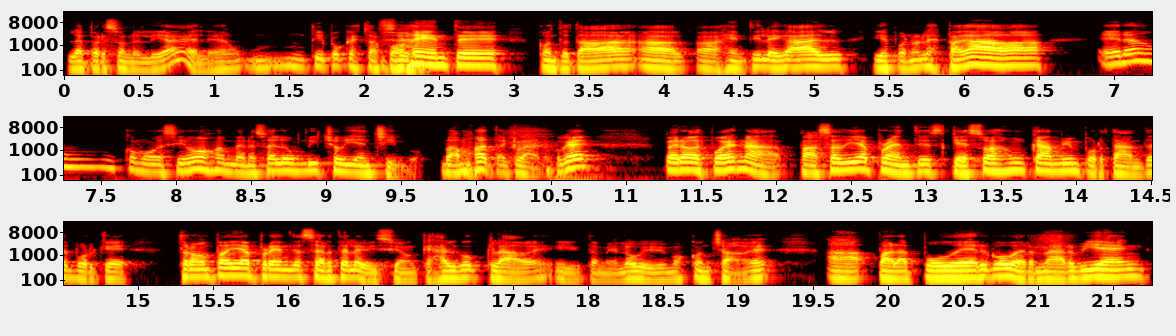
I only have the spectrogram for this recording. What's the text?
la personalidad de él. Es un, un tipo que estafó Sí. gente, contrataba a, a gente ilegal y después no les pagaba. Era un, como decimos en Venezuela, un bicho bien chimbo. Vamos a estar claros, ¿ok? Pero después, nada, pasa The Apprentice, que eso es un cambio importante porque Trump ahí aprende a hacer televisión, que es algo clave, y también lo vivimos con Chávez, ah, para poder gobernar bien,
